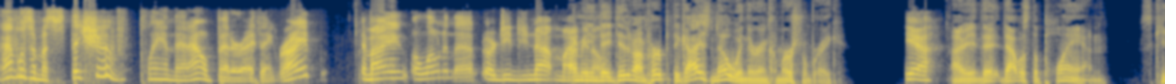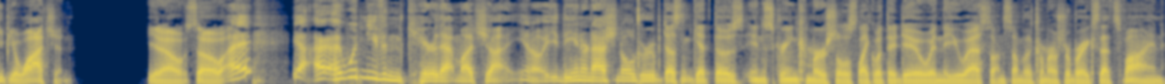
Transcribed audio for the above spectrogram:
That was a mistake. They should have planned that out better. I think, right? Am I alone in that, or did you not mind? I mean, they did it on purpose. The guys know when they're in commercial break. yeah. I mean, th- that was the plan. Is keep you watching. You know, so I, yeah, I, I wouldn't even care that much. Uh, you know, the international group doesn't get those in-screen commercials like what they do in the U.S. on some of the commercial breaks. That's fine.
